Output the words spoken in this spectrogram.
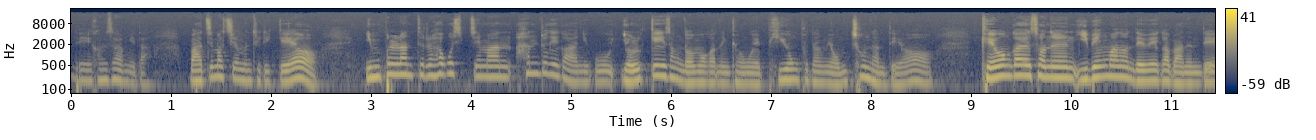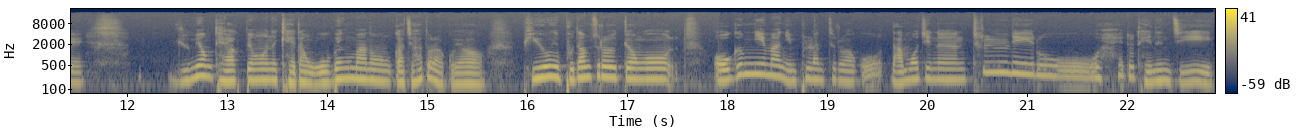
네, 감사합니다. 마지막 질문 드릴게요. 임플란트를 하고 싶지만 한두 개가 아니고 10개 이상 넘어가는 경우에 비용 부담이 엄청난데요. 개원가에서는 200만 원 내외가 많은데 유명 대학병원은 개당 500만 원까지 하더라고요. 비용이 부담스러울 경우 어금니만 임플란트로 하고 나머지는 틀니로 해도 되는지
